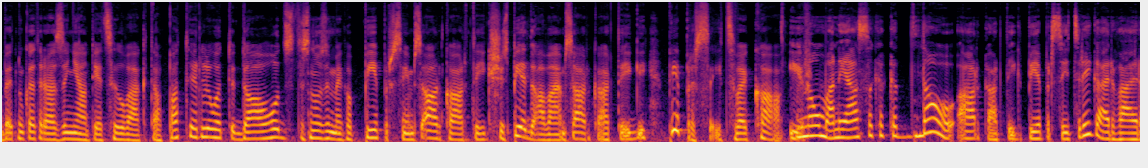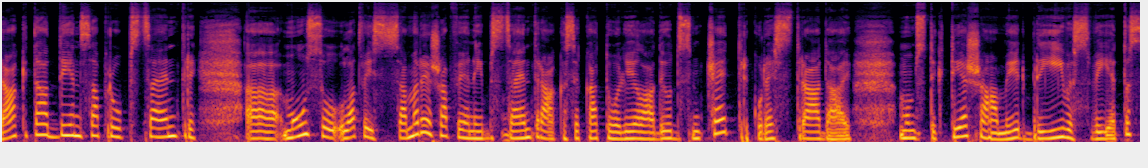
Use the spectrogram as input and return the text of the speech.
bet nu katrā ziņā tie cilvēki tāpat ir ļoti daudz. Tas nozīmē, ka pieprasījums ārkārtīgi, šis piedāvājums ārkārtīgi pieprasīts vai kā ir? Nu, man jāsaka, ka nav ārkārtīgi pieprasīts. Rīgā ir vairāki tādi dienas aprūpas centri. Uh, mūsu Latvijas samariešu Latviešu apvienības centrā, kas ir Katoļu ielā 24, kur es strādāju, mums tik tiešām ir brīvas vietas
